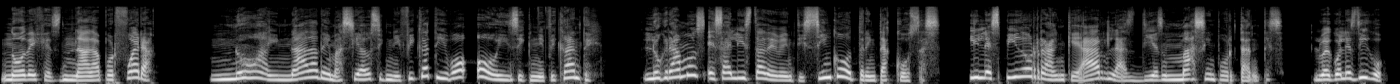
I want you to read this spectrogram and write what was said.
No dejes nada por fuera. No hay nada demasiado significativo o insignificante. Logramos esa lista de 25 o 30 cosas y les pido rankear las 10 más importantes. Luego les digo,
